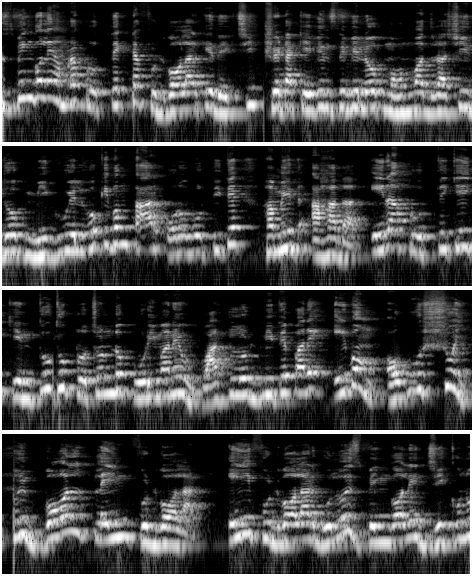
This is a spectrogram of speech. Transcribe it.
ইস্টবেঙ্গলে আমরা প্রত্যেকটা ফুটবলারকে দেখছি, সেটা কেভিন সিভিল হোক, মোহাম্মদ রাশিদ হোক, মিগুয়েল হোক এবং তার পরবর্তীতে হামিদ আহাদার। এরা প্রত্যেকেই কিন্তু প্রচণ্ড পরিমাণে ওয়ার্কলোড নিতে পারে এবং অবশ্যই তুমি বল প্লেইং ফুটবলার এই ফুটবলারগুলো বেঙ্গলের যে কোনো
